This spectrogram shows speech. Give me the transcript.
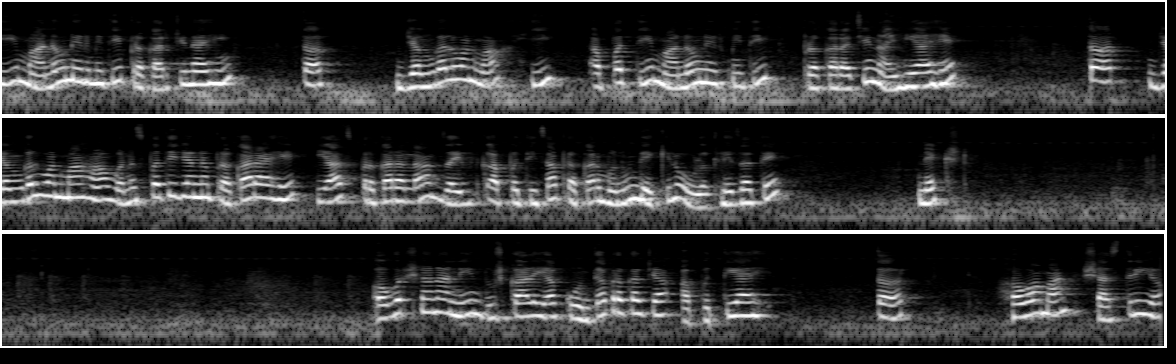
ही मानवनिर्मिती प्रकारची नाही तर जंगलवनवा ही आपत्ती मानवनिर्मिती प्रकाराची नाही आहे. तर जंगलवनमा हा वनस्पतीजन्य प्रकार आहे याच प्रकाराला जैविक आपत्तीचा प्रकार म्हणून देखील ओळखले जाते. नेक्स्ट अवर्षण आणि दुष्काळ या कोणत्या प्रकारच्या आपत्ती आहेत? तर हवामान शास्त्रीय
